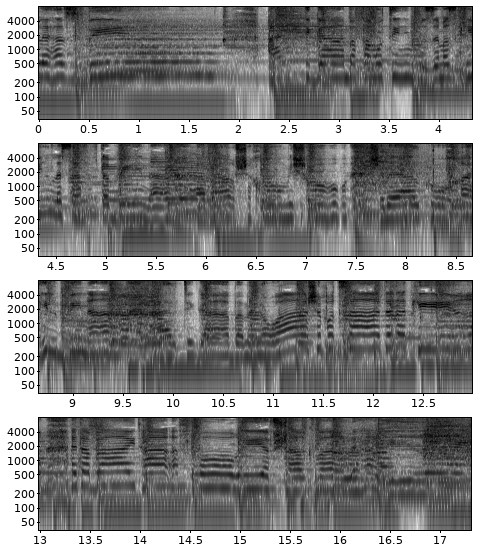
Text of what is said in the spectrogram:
להסביר. אל תיגע בפמוטים, זה מזכיר לסבתא בינה, עבר שחור משחור שבעל כורחה הלבינה. אל תיגע במנורה שפוצעת את הקיר, את הבית האפור אי אפשר כבר להעיר.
